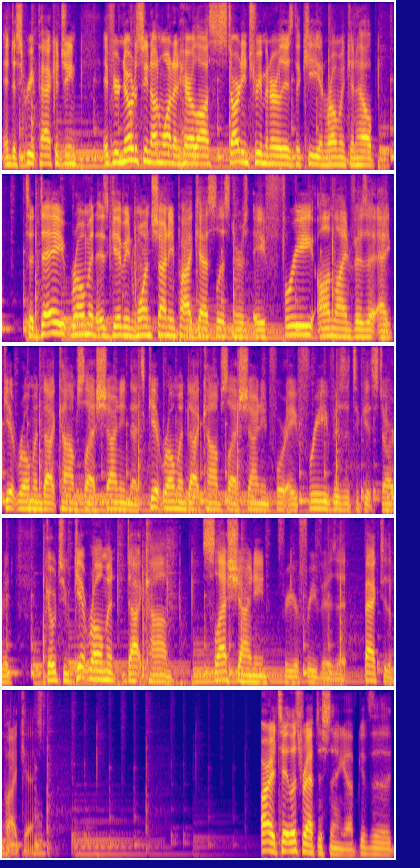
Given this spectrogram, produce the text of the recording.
and discreet packaging. If you're noticing unwanted hair loss, starting treatment early is the key, and Roman can help. Today, Roman is giving One Shining Podcast listeners a free online visit at getroman.com slash shining. That's getroman.com slash shining for a free visit to get started. Go to getroman.com slash shining for your free visit. Back to the podcast. All right, Tate, let's wrap this thing up. Give the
